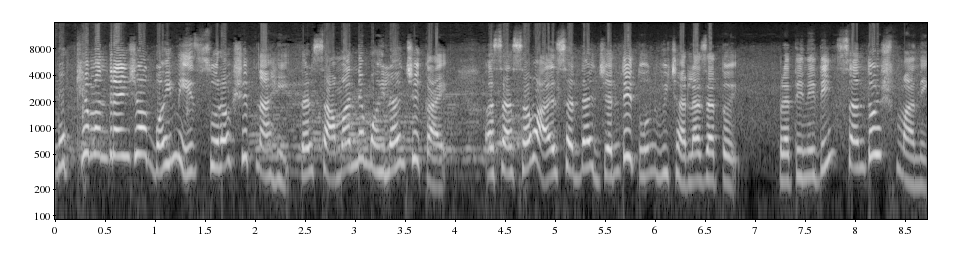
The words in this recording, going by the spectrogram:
मुख्यमंत्र्यांच्या बहिणीच सुरक्षित नाही तर सामान्य महिलांचे काय? असा सवाल सध्या जनतेतून विचारला जातोय. प्रतिनिधी संतोष माने.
